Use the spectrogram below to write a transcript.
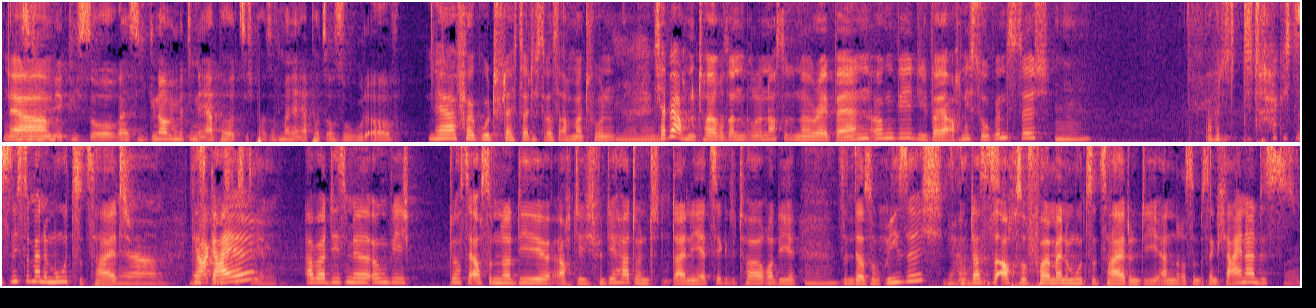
Ja. Das ist wirklich so, weiß ich, genau wie mit den AirPods. Ich passe auf meine AirPods auch so gut auf. Ja, voll gut. Vielleicht sollte ich sowas auch mal tun. Ja, ne. Ich habe ja auch eine teure Sonnenbrille noch, so eine Ray-Ban irgendwie. Die war ja auch nicht so günstig. Mhm. Aber die, die trage ich, das ist nicht so meine Mut zurzeit. Ja, Die ja, ist geil. Aber die ist mir irgendwie, ich, du hast ja auch so eine, die, auch die ich von dir hatte und deine jetzige, die teure, die sind da so riesig. Ja, und das Mann, ist auch so voll meine Mut zur Zeit. Und die andere ist ein bisschen kleiner, die ist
